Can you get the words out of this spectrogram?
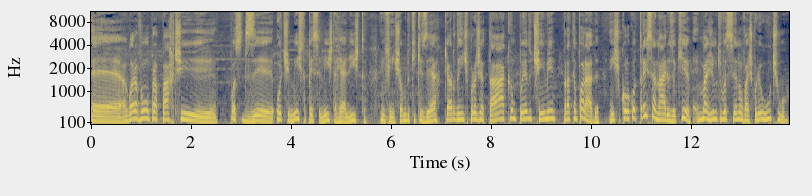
É, agora vamos para a parte posso dizer, otimista, pessimista, realista, enfim, chame do que quiser, que é hora da gente projetar a campanha do time para a temporada. A gente colocou três cenários aqui, imagino que você não vai escolher o último,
